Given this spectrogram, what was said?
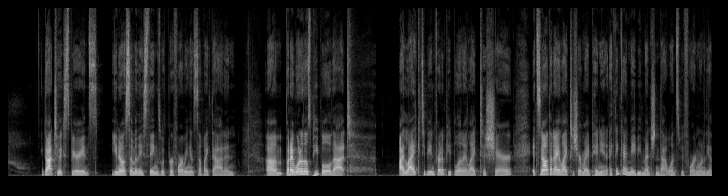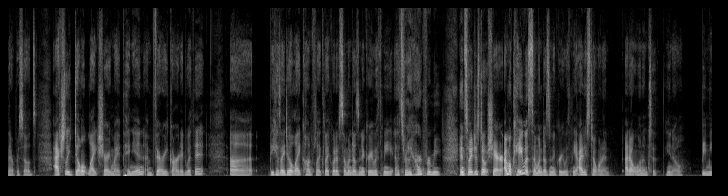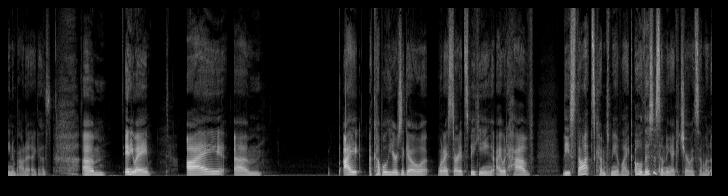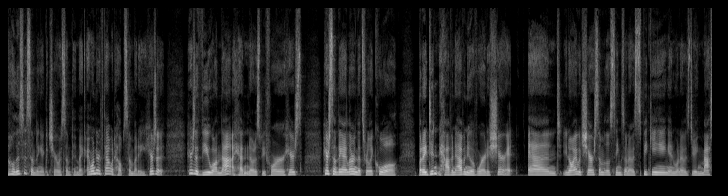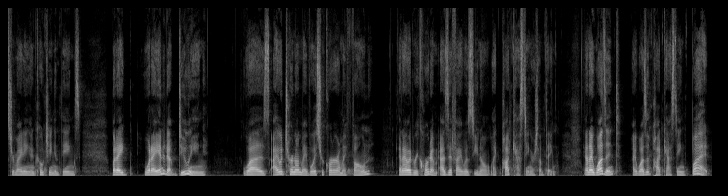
got to experience you know some of these things with performing and stuff like that and um, but i'm one of those people that I like to be in front of people and I like to share. It's not that I like to share my opinion. I think I maybe mentioned that once before in one of the other episodes. I actually don't like sharing my opinion. I'm very guarded with it uh, because I don't like conflict. Like, what if someone doesn't agree with me? That's really hard for me. And so I just don't share. I'm okay with someone doesn't agree with me. I just don't want to, I don't want them to, you know, be mean about it, I guess. Um, anyway, I, um, I, a couple years ago, when I started speaking, I would have these thoughts come to me of like, oh, this is something I could share with someone. Oh, this is something I could share with something. Like, I wonder if that would help somebody. Here's a here's a view on that I hadn't noticed before. Or here's here's something I learned that's really cool. But I didn't have an avenue of where to share it. And, you know, I would share some of those things when I was speaking and when I was doing masterminding and coaching and things. But I what I ended up doing was I would turn on my voice recorder on my phone and I would record them as if I was, you know, like podcasting or something. And I wasn't. I wasn't podcasting, but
